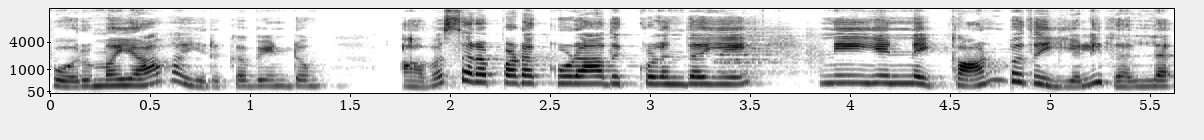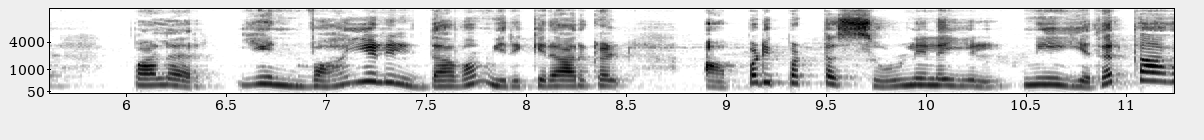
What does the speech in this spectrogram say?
பொறுமையாக இருக்க வேண்டும். அவசரப்படக்கூடாது குழந்தையே. நீ என்னை காண்பது எளிதல்ல. பலர் என் வாயிலில் தவம் இருக்கிறார்கள். அப்படிப்பட்ட சூழ்நிலையில் நீ எதற்காக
